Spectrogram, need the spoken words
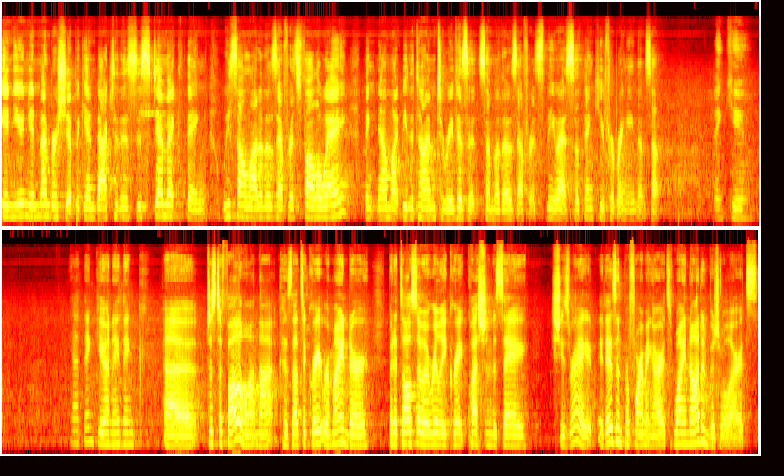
in union membership, again, back to the systemic thing, we saw a lot of those efforts fall away. I think now might be the time to revisit some of those efforts in the US. So thank you for bringing those up. Thank you. Yeah, thank you. And I think uh, just to follow on that, because that's a great reminder, but it's also a really great question to say, she's right, it is in performing arts. Why not in visual arts?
